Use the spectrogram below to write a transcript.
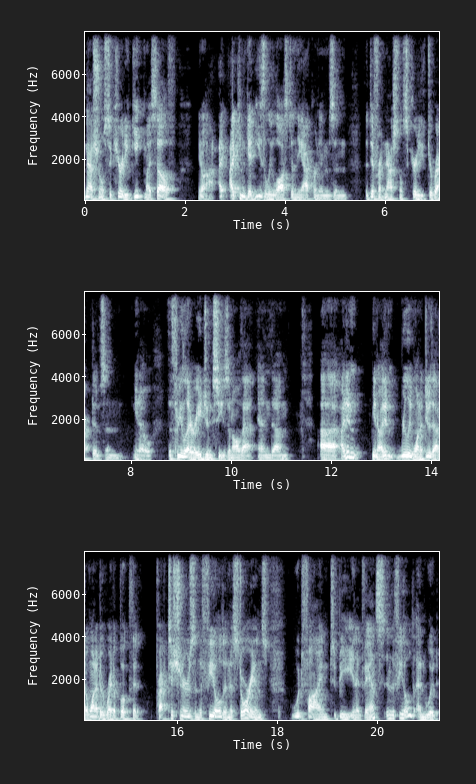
national security geek myself, you know, I, I can get easily lost in the acronyms and the different national security directives and you know the three letter agencies and all that. And um, uh, I didn't, you know, I didn't really want to do that. I wanted to write a book that practitioners in the field and historians would find to be in advance in the field and would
